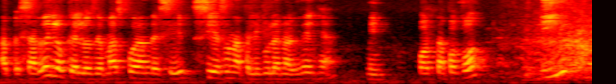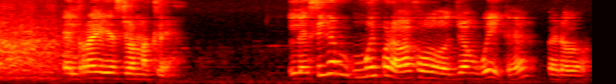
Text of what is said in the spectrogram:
a pesar de lo que los demás puedan decir, sí es una película navideña, me importa poco. Y el rey es John McClane. Le sigue muy por abajo John Wick, ¿eh? pero,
